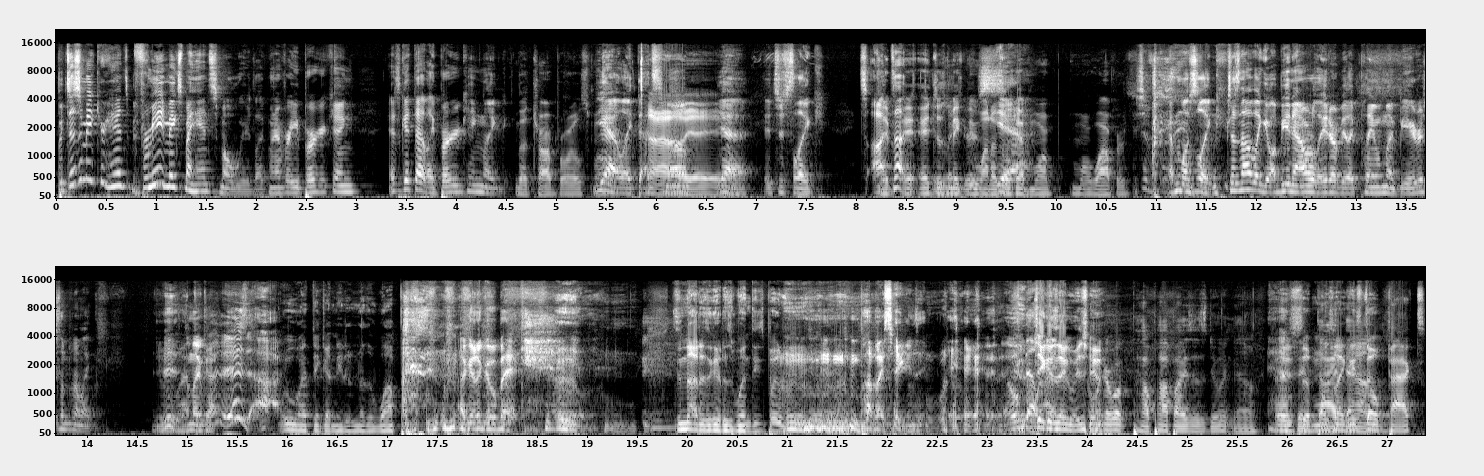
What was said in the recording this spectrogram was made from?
but does it make your hands? For me, it makes my hands smell weird. Like whenever I eat Burger King, I just get that like Burger King like The charbroil smell. yeah, like that Oh, smell. yeah, yeah, yeah. It's just like it's, It, it's not. it, it just makes me want to Yeah. go get more more Whoppers. it's just I'm just like because not like I'll be an hour later. I'll be like playing with my beard or something. I'm like, Ooh, I I'm like, think what is? Ah, Ooh, I think I need another Whopper. I gotta go back. it's not as good as Wendy's, but Popeye's chicken. oh, that chicken sandwich. I wonder what how Popeyes is doing now. It's They've most died likely down. still packed.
